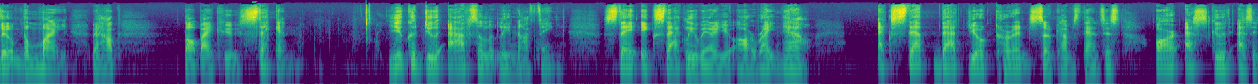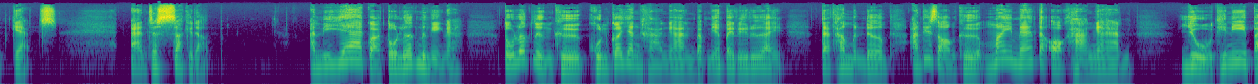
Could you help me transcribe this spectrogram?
เดิมๆทำใหม่นะครับ ต่อไปคือ second you could do absolutely nothing stay exactly where you are right now accept that your current circumstances are as good as it gets and just suck it up อันนี้แย่กว่าตัวเลือกหนึ่งอีกนะ ตัวเลือกหนึ่งคือคุณก็ยังหางานแบบนี้ไปเรื่อยๆ แต่ทำเหมือนเดิม อันที่สองคือไม่แม้แต่ออกหางาน อยู่ที่นี่ไป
